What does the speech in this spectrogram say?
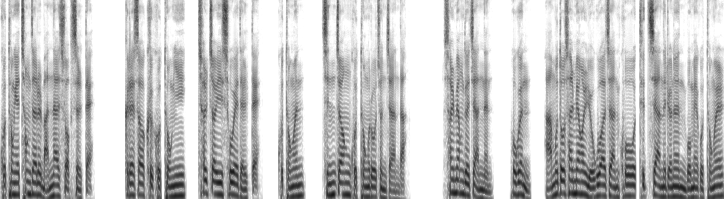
고통의 청자를 만날 수 없을 때, 그래서 그 고통이 철저히 소외될 때, 고통은 진정 고통으로 존재한다. 설명되지 않는 혹은 아무도 설명을 요구하지 않고 듣지 않으려는 몸의 고통을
